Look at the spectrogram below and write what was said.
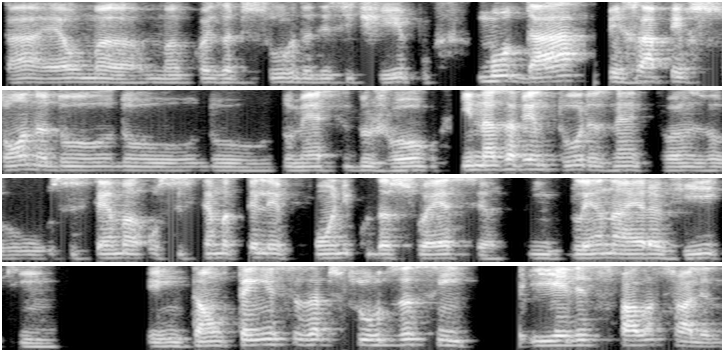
tá? É uma, uma coisa absurda desse tipo. Mudar a persona do, do, do, do mestre do jogo e nas aventuras, né? O, o sistema, o sistema telefônico da Suécia em plena era viking. Então tem esses absurdos assim. E eles falam assim, olha,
